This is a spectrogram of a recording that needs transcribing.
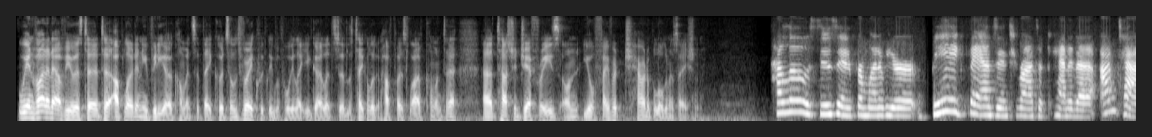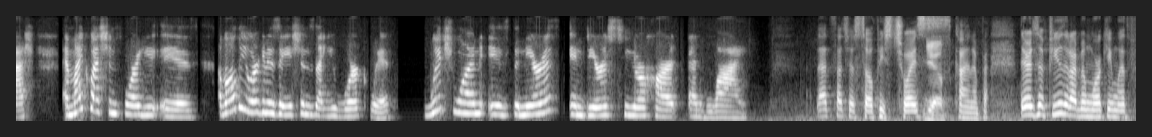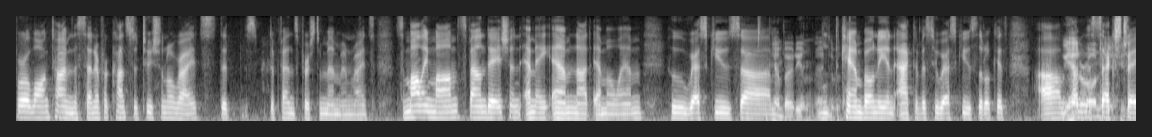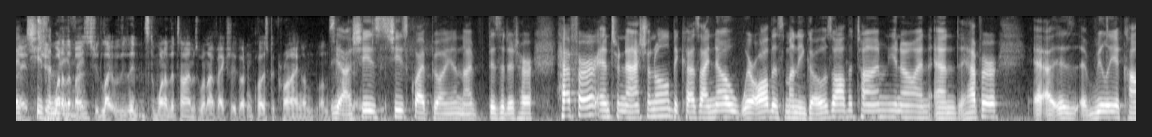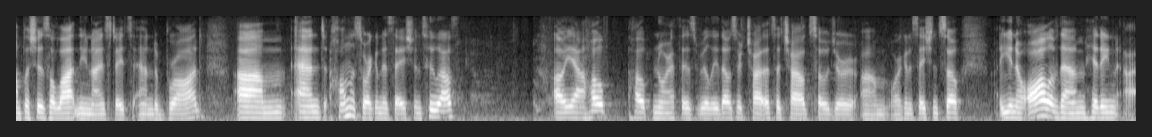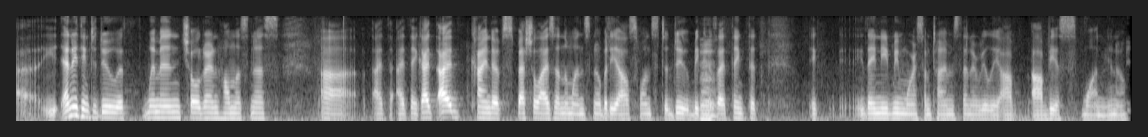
We invited our viewers to, to upload any video comments that they could. So let's very quickly, before we let you go, let's, let's take a look at HuffPost Live commenter uh, Tasha Jeffries on your favourite charitable organisation. Hello, Susan, from one of your big fans in Toronto, Canada. I'm Tash, and my question for you is, of all the organizations that you work with, which one is the nearest and dearest to your heart and why? That's such a Sophie's Choice Yeah. kind of. There's a few that I've been working with for a long time. The Center for Constitutional Rights that defends First Amendment rights. Somaly Mam's Foundation, MAM, not MOM, who rescues um, Cambodian activists. Cambodian activist who rescues little kids um, We had from her the on. sex here. trade. amazing. She's, one of the most. she's Like it's one of the times when I've actually gotten close to crying on on. Yeah, an she's she's quite brilliant. I've visited her. Heifer International because I know where all this money goes all the time, you know, and and Heifer uh, is really accomplishes a lot in the United States and abroad. Um, and homeless organizations. Who else? Oh yeah, Hope Hope North is really those are child. That's a child soldier um, organization. So, you know, all of them hitting uh, anything to do with women, children, homelessness. Uh, I, th- I think I I kind of specialize on the ones nobody else wants to do because I think that they need me more sometimes than a really ob- obvious one. You know.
